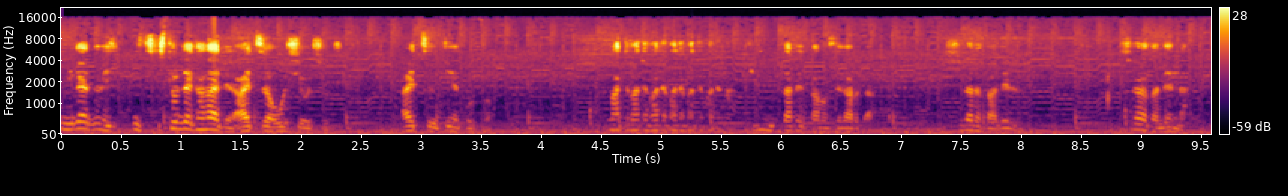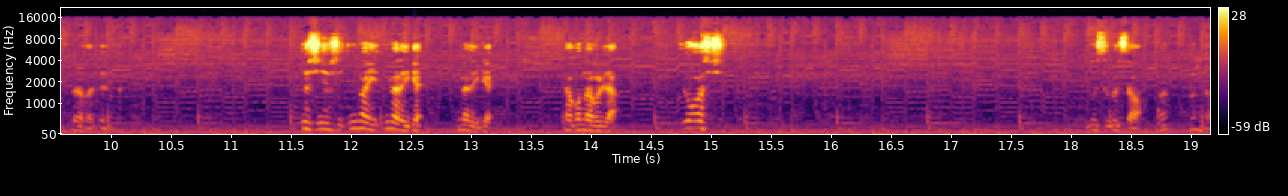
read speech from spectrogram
意外とね、一人で考えてる。あいつは美味しい美味しい美味しい。あいつうちに取ると。待て待て待て待て待て待て待て。に撃たれる可能性があるから。しばらくは出る。しばらくは出んな。しばらくは出んな。よしよし、今、今でいけ。今でいけ。タコ殴りだ。よしどうしたどうした？あ？なんだ？なんだ？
